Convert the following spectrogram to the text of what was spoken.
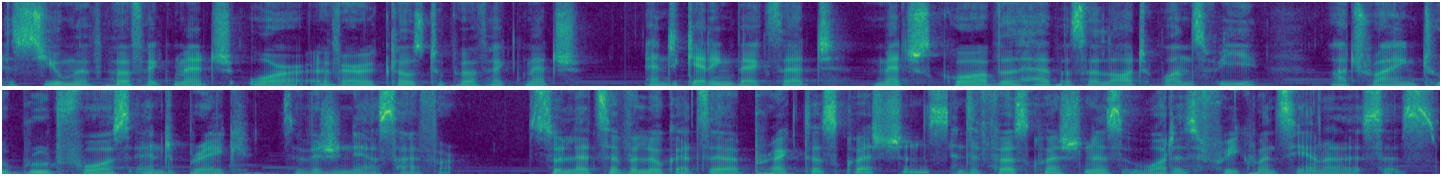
assume a perfect match or a very close to perfect match. And getting back that match score will help us a lot once we are trying to brute force and break the Vigenère cipher. So let's have a look at the practice questions. And the first question is, what is frequency analysis?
